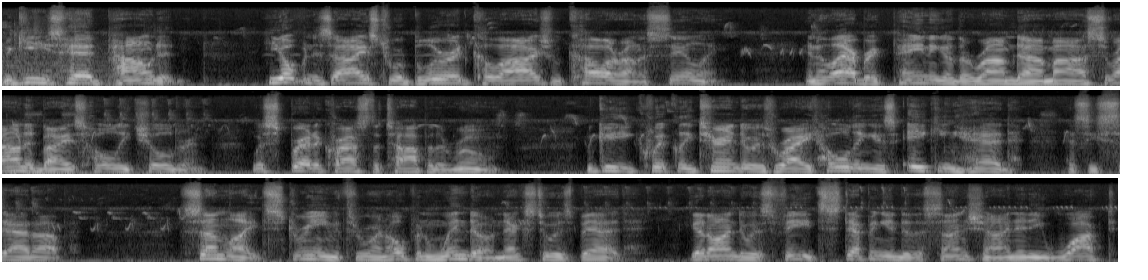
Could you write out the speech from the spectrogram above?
McGee's head pounded. He opened his eyes to a blurred collage of color on the ceiling. An elaborate painting of the Ramdama, surrounded by his holy children, was spread across the top of the room. McGee quickly turned to his right, holding his aching head as he sat up. Sunlight streamed through an open window next to his bed. He got onto his feet, stepping into the sunshine, and he walked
